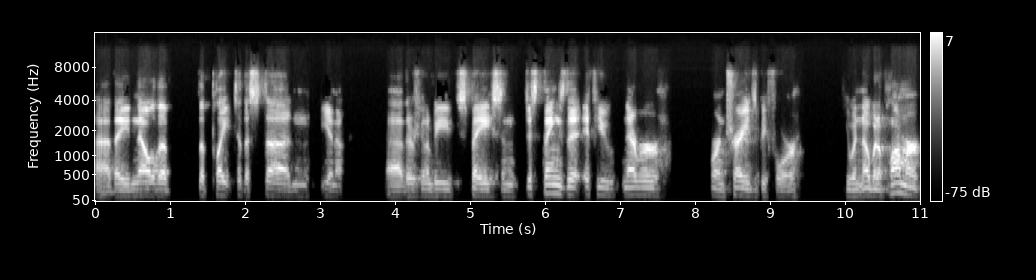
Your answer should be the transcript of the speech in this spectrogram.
Uh, they nail the the plate to the stud, and you know uh, there's going to be space and just things that if you never were in trades before, you wouldn't know. But a plumber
